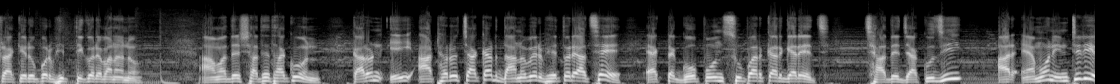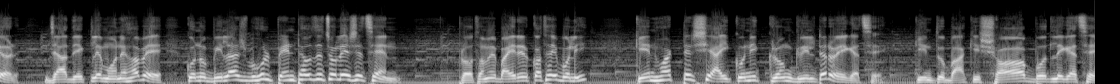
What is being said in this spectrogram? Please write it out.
ট্রাকের উপর ভিত্তি করে বানানো। আমাদের সাথে থাকুন, কারণ এই আঠারো চাকার দানবের ভেতরে আছে একটা গোপন সুপারকার গ্যারেজ ছাদে জাকুজি আর এমন ইন্টেরিয়র যা দেখলে মনে হবে কোনো বিলাসবহুল পেন্ট হাউসে চলে এসেছেন। প্রথমে বাইরের কথাই বলি কেনহার্টের সে আইকনিক ক্রোম গ্রিলটা রয়ে গেছে, কিন্তু বাকি সব বদলে গেছে।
